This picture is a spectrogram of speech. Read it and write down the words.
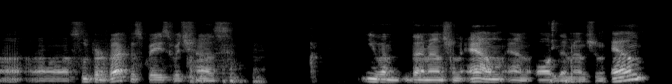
uh, super vector space which has even dimension m and odd dimension n.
